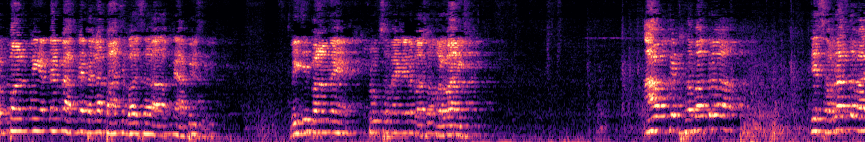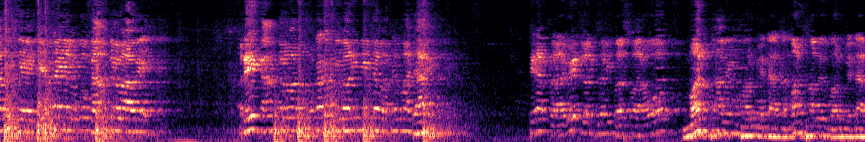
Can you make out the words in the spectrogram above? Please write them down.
ઓટમાળની અંદર આપને પહેલા પાંચ બસ આપને આપી છે. બીજી પણ અમને ટૂંક સમયની અંદર બસો મળવાની છે. આ વખતે સમગ્ર જે સૌરાષ્ટ્રવાસી છે જેમને લોકો કામ કરવા આવે, અને એ કામ કરવાનો મોટા દિવાળીની અંદર વતનમાં જાય, તેના પ્રાઇવેટ લક્ઝરી બસ વાળો મન ભાવે ભાડું લેતા હતા, મન ફાવે એવું હતા.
